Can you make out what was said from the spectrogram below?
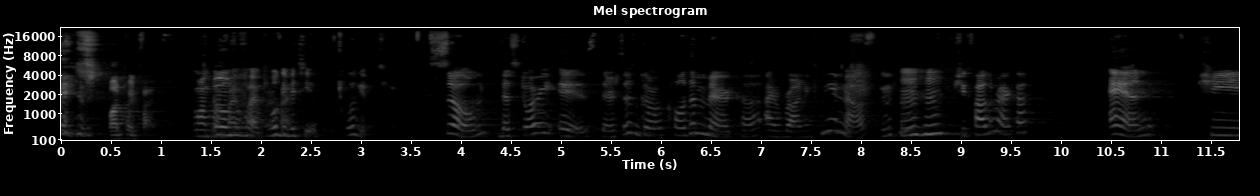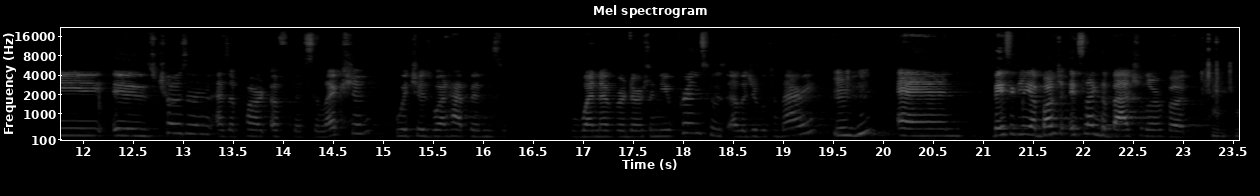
One point five. One point five, five. one We'll point give it to you. We'll give it to you. So the story is there's this girl called America. Ironically enough, mhm, Mm-hmm. she's called America, and she is chosen as a part of the selection, which is what happens whenever there's a new prince who's eligible to marry, Mm-hmm. and basically a bunch. Of, it's like The Bachelor, but Mm-hmm.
